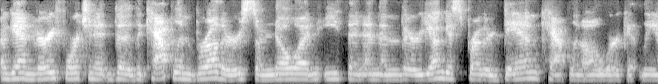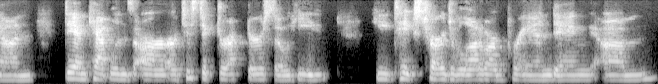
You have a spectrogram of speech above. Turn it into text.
again very fortunate. The the Kaplan brothers, so Noah and Ethan, and then their youngest brother Dan Kaplan, all work at Leon. Dan Kaplan's our artistic director, so he he takes charge of a lot of our branding um,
